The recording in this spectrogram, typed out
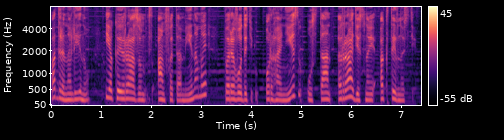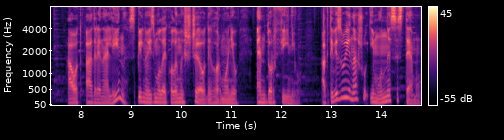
адреналіну, який разом з амфетамінами переводить організм у стан радісної активності. А от адреналін спільно із молекулами ще одних гормонів ендорфінів активізує нашу імунну систему.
